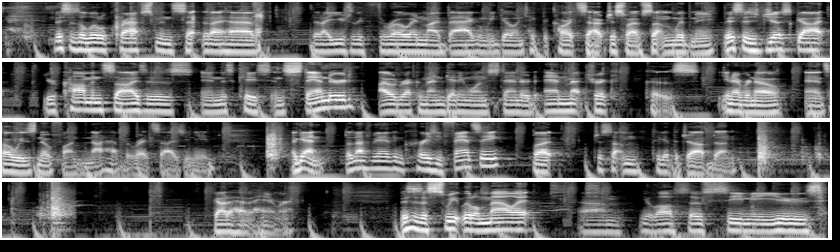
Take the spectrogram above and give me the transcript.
This is a little craftsman set that I have that I usually throw in my bag when we go and take the carts out just so I have something with me. This has just got your common sizes, in this case in standard. I would recommend getting one standard and metric because you never know and it's always no fun to not have the right size you need. Again, doesn't have to be anything crazy fancy, but just something to get the job done. Gotta have a hammer. This is a sweet little mallet. Um, you'll also see me use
